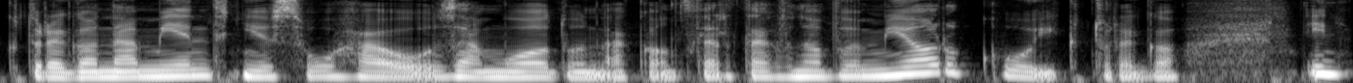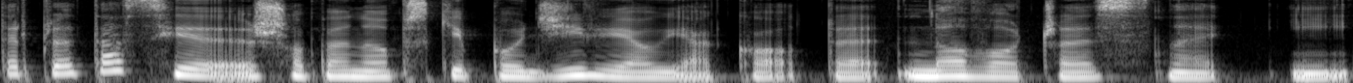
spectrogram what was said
którego namiętnie słuchał za młodu na koncertach w Nowym Jorku i którego interpretacje chopinowskie podziwiał jako te nowoczesne i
